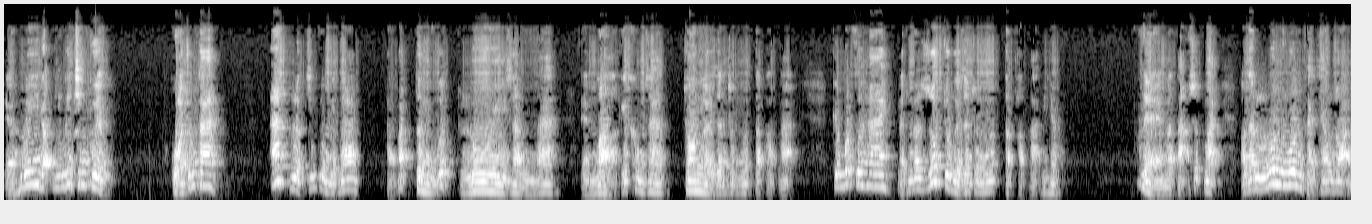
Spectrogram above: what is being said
để huy động những cái chính quyền của chúng ta áp lực chính quyền Việt Nam phải bắt từng bước lùi dần ra để mở cái không gian cho người dân trong nước tập hợp lại. Cái bước thứ hai là chúng ta giúp cho người dân trong nước tập hợp lại với nhau. Để mà tạo sức mạnh và ta luôn luôn phải theo dõi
